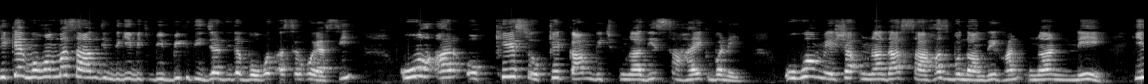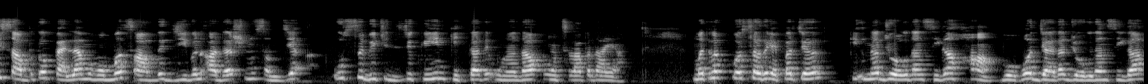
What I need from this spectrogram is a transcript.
ਠੀਕ ਹੈ, ਮੁਹੰਮਦ ਸਾਹਿਬ ਦੀ ਜ਼ਿੰਦਗੀ ਵਿੱਚ ਬੀਬੀ ਖਦੀਜਾ ਜੀ ਦਾ ਬਹੁਤ ਅਸਰ ਹੋਇਆ ਸੀ। ਉਹ ਹਰ ਔਖੇ ਸੌਖੇ ਕੰਮ ਵਿੱਚ ਉਹਨਾਂ ਦੀ ਸਹਾਇਕ ਬਣੇ। ਉਹ ਹਮੇਸ਼ਾ ਉਹਨਾਂ ਦਾ ਸਾਹਸ ਵਧਾਉਂਦੇ ਹਨ। ਉਹਨਾਂ ਨੇ ਹੀ ਸਭ ਤੋਂ ਪਹਿਲਾਂ ਮੁਹੰਮਦ ਸਾਹਿਬ ਦੇ ਜੀਵਨ ਆਦਰਸ਼ ਨੂੰ ਸਮਝਿਆ। ਉਸ ਵਿੱਚ ਯਕੀਨ ਕੀਤਾ ਤੇ ਉਹਨਾਂ ਦਾ ਹੌਸਲਾ ਵਧਾਇਆ। ਮਤਲਬ ਪੁੱਛ ਸਕਦੇ ਪੇਪਰ 'ਚ ਕਿ ਉਹਨਾਂ ਯੋਗਦਾਨ ਸੀਗਾ? ਹਾਂ, ਬਹੁਤ ਜ਼ਿਆਦਾ ਯੋਗਦਾਨ ਸੀਗਾ।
